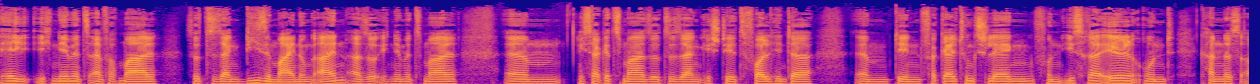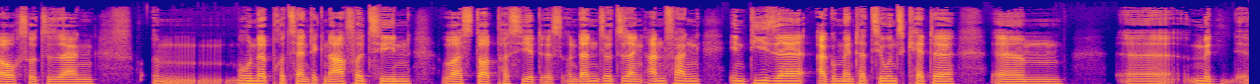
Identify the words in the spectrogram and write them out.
hey, ich nehme jetzt einfach mal sozusagen diese Meinung ein. Also ich nehme jetzt mal, ähm, ich sage jetzt mal sozusagen, ich stehe jetzt voll hinter ähm, den Vergeltungsschlägen von Israel und kann das auch sozusagen ähm, hundertprozentig nachvollziehen, was dort passiert ist. Und dann sozusagen anfangen, in dieser Argumentationskette ähm, äh, mit, äh,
